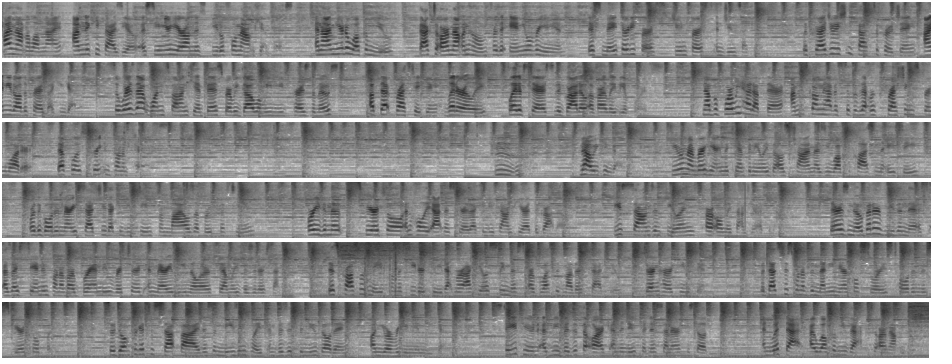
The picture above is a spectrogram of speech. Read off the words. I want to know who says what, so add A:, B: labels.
A: Hi Mountain alumni, I'm Nikki Fazio, a senior here on this beautiful Mountain campus, and I'm here to welcome you back to our mountain home for the annual reunion this May 31st, June 1st, and June 2nd. With graduation fast approaching, I need all the prayers I can get. So where's that one spot on campus where we go when we need prayers the most? Up that breathtaking, literally, flight of stairs to the grotto of Our Lady of Lourdes. Now before we head up there, I'm just going to have a sip of that refreshing spring water that flows straight in front of Paris. Mmm, now we can go. Do you remember hearing the Campanile bells chime as you walk to class in the AC? Or the Golden Mary statue that can be seen from miles up Route 15? Or even the spiritual and holy atmosphere that can be found here at the grotto? These sounds and feelings are only found here at the mountain. There is no better view than this as I stand in front of our brand new Richard and Mary Lee Miller Family Visitor Center. This cross was made from a cedar tree that miraculously missed our Blessed Mother statue during Hurricane Sandy. But that's just one of the many miracle stories told in this spiritual place. So don't forget to stop by this amazing place and visit the new building on your reunion weekend. Stay tuned as we visit the ARCC and the new fitness center facilities. And with that, I welcome you back to our mountain.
